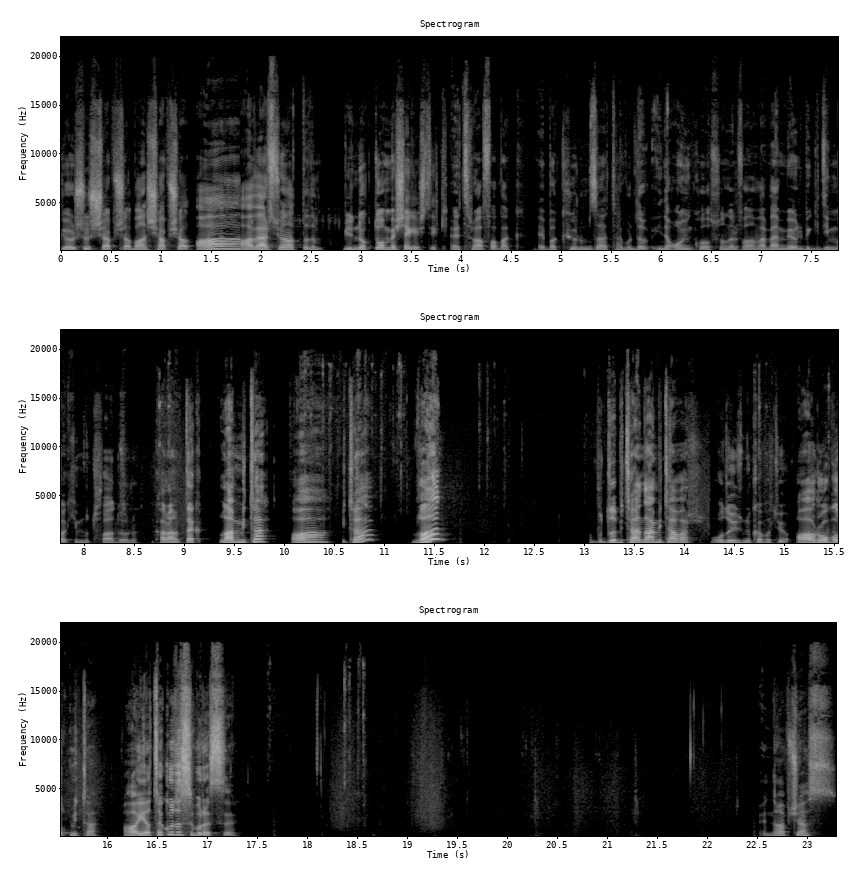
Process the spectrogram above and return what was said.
Görüşürüz şapşal. Bana şapşal. Aa, aa versiyon atladım. 1.15'e geçtik. Etrafa bak. E bakıyorum zaten. Burada yine oyun konsolları falan var. Ben böyle bir gideyim bakayım mutfağa doğru. Karanlıkta... Lan Mita. Aa, Mita. Lan. Burada bir tane daha Mita var. O da yüzünü kapatıyor. Aa robot Mita. Aa yatak odası burası. E ne yapacağız?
